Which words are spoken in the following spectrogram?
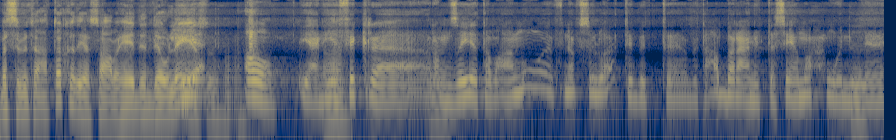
بس بتعتقد هي صعبة هي دي الدوليه. آه يعني آه. هي فكره رمزية طبعا وفي نفس الوقت بت بتعبر عن التسامح وال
